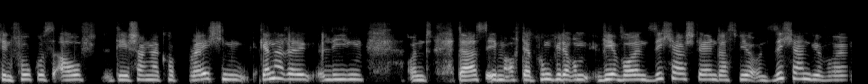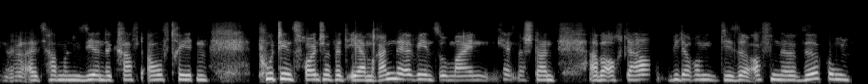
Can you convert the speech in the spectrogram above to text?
den Fokus auf die Shanghai Corporation generell liegen. Und da ist eben auch der Punkt wiederum, wir wollen sicherstellen, dass wir uns sichern. Wir wollen äh, als harmonisierende Kraft auftreten. Putins Freundschaft wird eher am Rande erwähnt, so mein Kenntnisstand. Aber auch da wiederum diese offene Wirkung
